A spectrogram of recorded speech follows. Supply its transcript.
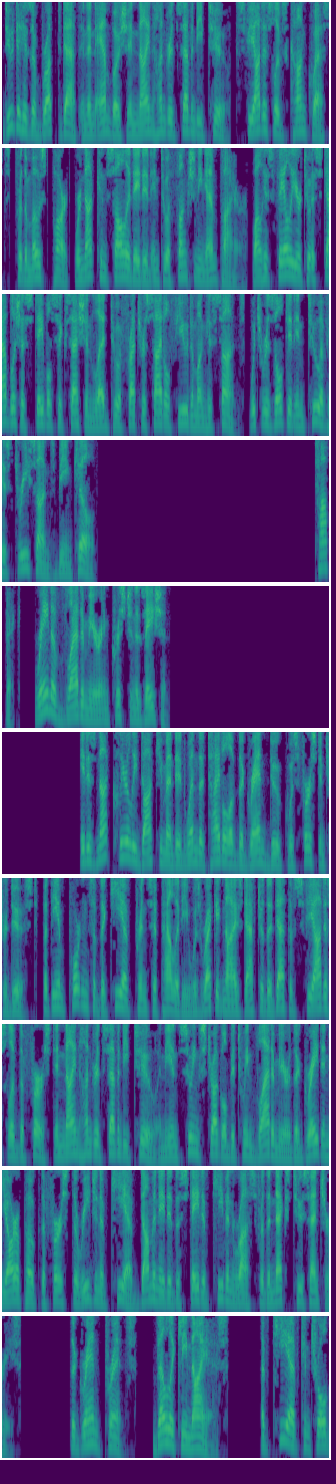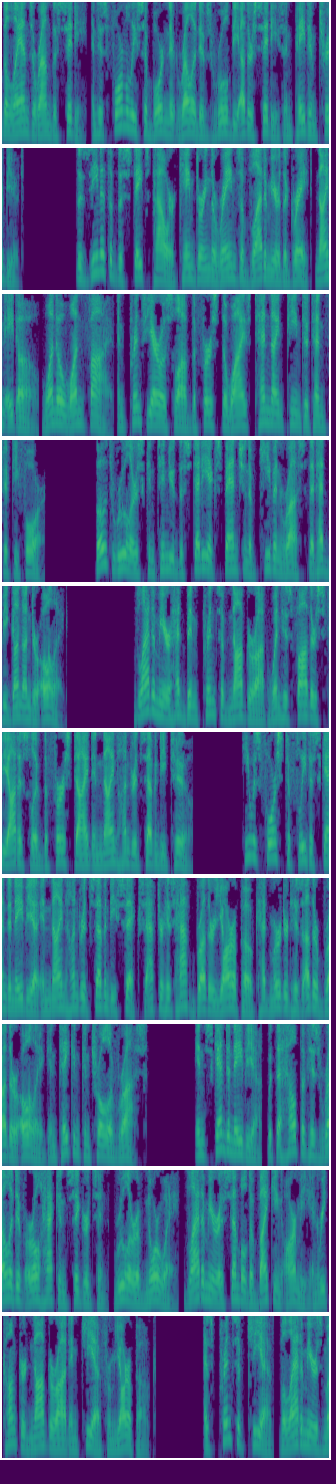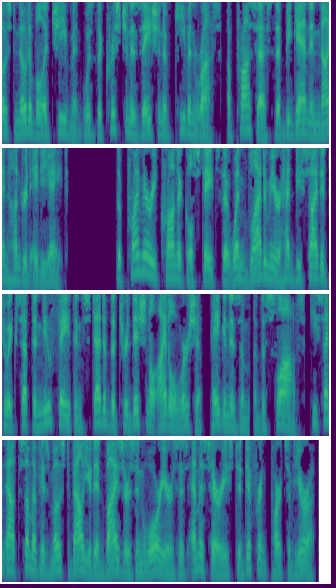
Due to his abrupt death in an ambush in 972, Sviatoslav's conquests, for the most part, were not consolidated into a functioning empire, while his failure to establish a stable succession led to a fratricidal feud among his sons, which resulted in two of his three sons being killed. Reign of Vladimir and Christianization It is not clearly documented when the title of the Grand Duke was first introduced, but the importance of the Kiev Principality was recognized after the death of Sviatoslav I in 972 and the ensuing struggle between Vladimir the Great and Yaropolk I. The region of Kiev dominated the state of Kievan Rus for the next two centuries. The Grand Prince Veliki Knyaz of Kiev controlled the lands around the city, and his formerly subordinate relatives ruled the other cities and paid him tribute. The zenith of the state's power came during the reigns of Vladimir the Great (980–1015) and Prince Yaroslav I the Wise (1019–1054). Both rulers continued the steady expansion of Kievan Rus that had begun under Oleg. Vladimir had been Prince of Novgorod when his father Sviatoslav I died in 972. He was forced to flee to Scandinavia in 976 after his half-brother Yaropolk had murdered his other brother Oleg and taken control of Rus. In Scandinavia, with the help of his relative Earl Hakon Sigurdsson, ruler of Norway, Vladimir assembled a Viking army and reconquered Novgorod and Kiev from Yaropolk. As Prince of Kiev, Vladimir's most notable achievement was the Christianization of Kievan Rus, a process that began in 988. The primary chronicle states that when Vladimir had decided to accept a new faith instead of the traditional idol worship paganism of the Slavs, he sent out some of his most valued advisors and warriors as emissaries to different parts of Europe.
